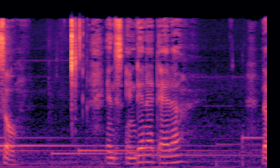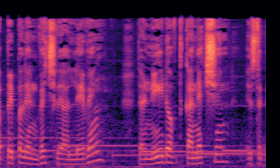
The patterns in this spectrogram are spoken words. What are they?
So in this internet era the people in which they are living the need of the connection is the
